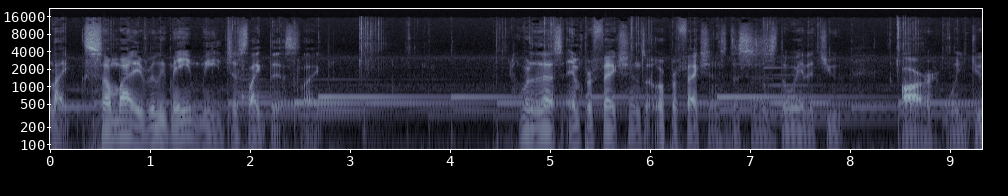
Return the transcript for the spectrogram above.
like somebody really made me just like this. Like whether that's imperfections or perfections this is the way that you are when you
